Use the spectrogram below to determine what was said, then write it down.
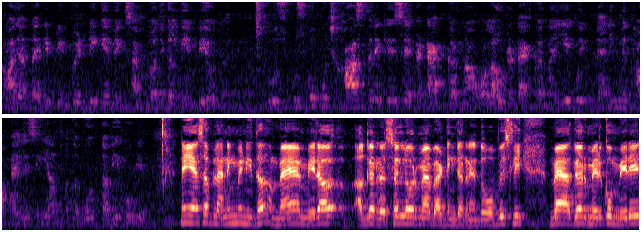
कहा जाता है कि टी ट्वेंटी गेम एक साइकोलॉजिकल गेम भी होता है. तो उस, उसको कुछ खास तरीके से अटैक करना ऑल आउट अटैक करना ये कोई प्लानिंग में था पहले से या मतलब वो तभी हो गया? नहीं ऐसा प्लानिंग में नहीं था. मैं मेरा अगर रसल और मैं बैटिंग कर रहे हैं तो ऑब्वियसली मैं अगर मेरे को मेरे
